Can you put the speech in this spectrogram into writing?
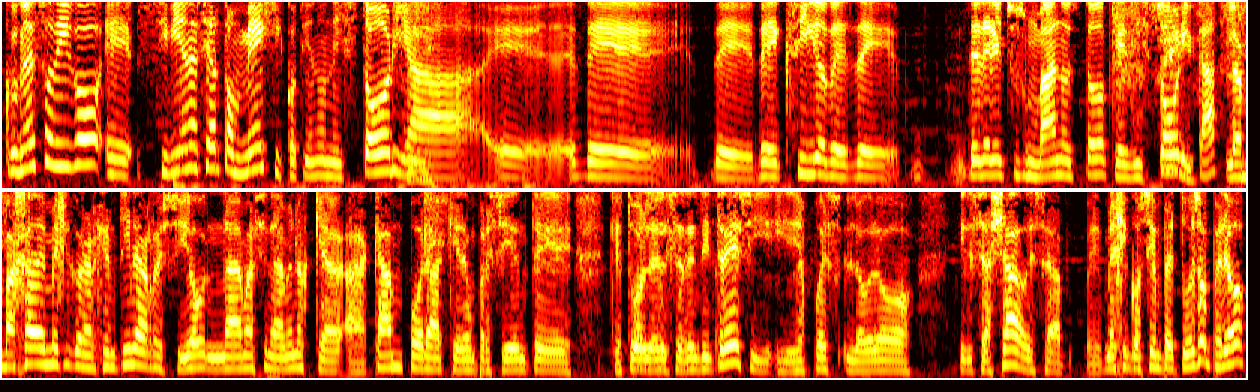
con eso digo, eh, si bien es cierto, México tiene una historia eh, de, de, de exilio de, de, de derechos humanos y todo que es histórica. Sí, la Embajada de México en Argentina recibió nada más y nada menos que a, a Cámpora, que era un presidente que estuvo en el supuesto. 73 y, y después logró irse allá. O sea, eh, México siempre tuvo eso, pero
